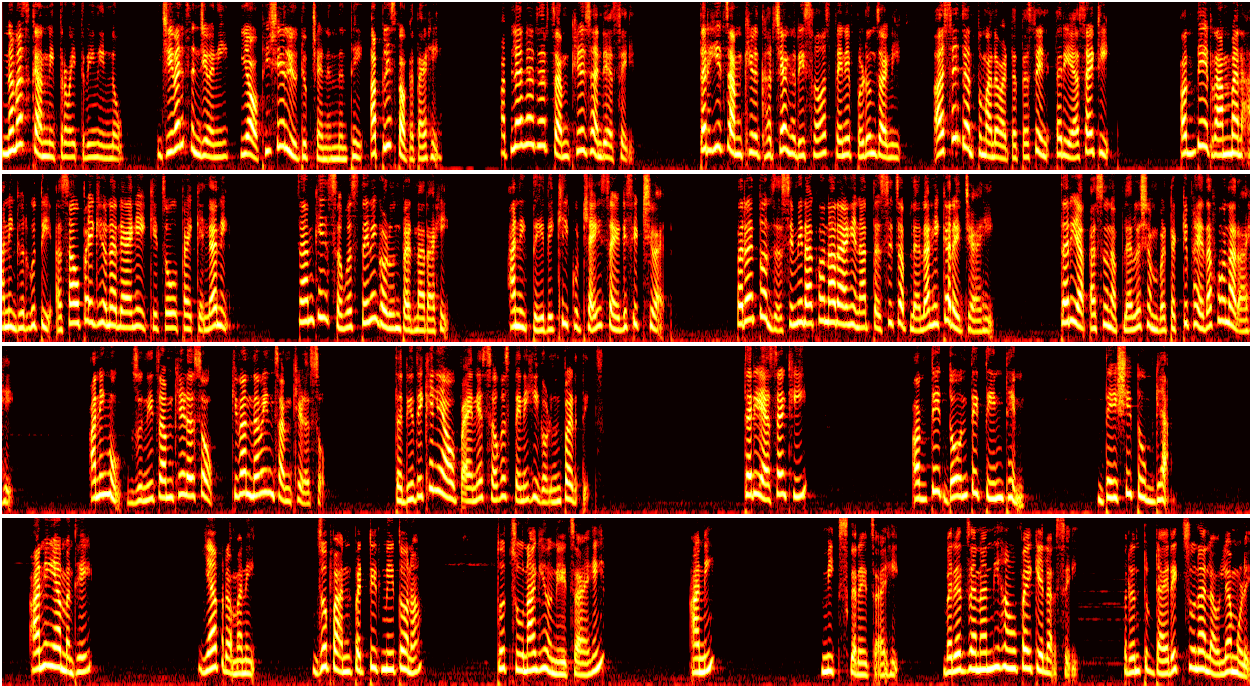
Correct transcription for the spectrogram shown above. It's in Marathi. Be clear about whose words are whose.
Speaker 1: नमस्कार मित्रमैत्रिणींनो. जीवन संजीवनी या ऑफिशियल यूट्यूब चॅनलमध्ये आपले स्वागत आहे. आपल्याला जर चामखीळ झाली असेल तर ही चामखीळ घरच्या घरी सहजतेने पडून जावी असे जर तुम्हाला वाटत असेल तर यासाठी अगदी रामबाण आणि घरगुती असा उपाय घेऊन आले आहे की जो उपाय केल्याने चमखीळ सहजतेने गळून पडणार आहे. आणि ते देखील कुठल्याही साईड इफेक्टशिवाय परंतु जसे मी दाखवणार आहे ना तसेच आपल्याला हे करायचे आहे. तर यापासून आपल्याला शंभर टक्के फायदा होणार आहे. आणि हो जुनी चामखेड असो किंवा नवीन चामखेड असो तरी देखील या उपायाने सहजतेने ही गळून पडतेच. तर यासाठी अगदी दोन ते तीन थेंब देशी तूप घ्या. आणि यामध्ये याप्रमाणे जो पानपट्टीत मिळतो ना तो चुना घेऊन यायचा आहे. आणि मिक्स करायचा आहे. बऱ्याच जणांनी हा उपाय केला असेल परंतु डायरेक्ट चुना लावल्यामुळे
